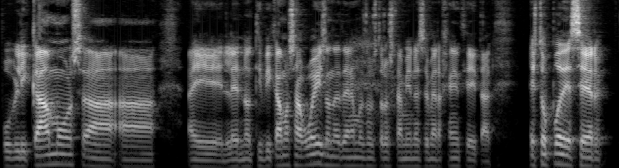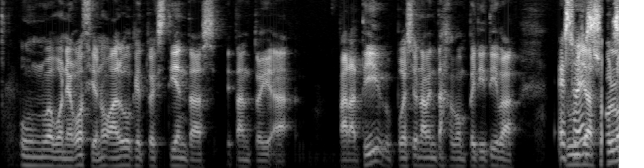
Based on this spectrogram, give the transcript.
publicamos a, eh, le notificamos a Waze donde tenemos nuestros camiones de emergencia y tal. Esto puede ser un nuevo negocio, ¿no? Algo que tú extiendas tanto para ti, puede ser una ventaja competitiva tuya solo,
